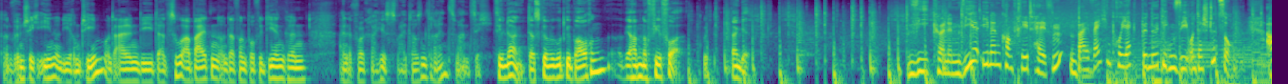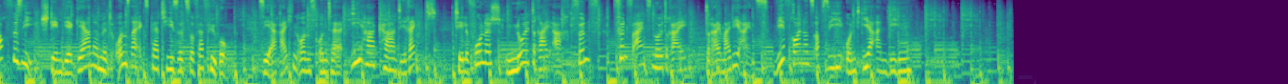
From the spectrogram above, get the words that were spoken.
Dann wünsche ich Ihnen und Ihrem Team und allen, die dazu arbeiten und davon profitieren können, ein erfolgreiches 2023. Vielen Dank. Das können wir gut gebrauchen. Wir haben noch viel vor. Gut. Danke. Wie können wir Ihnen konkret helfen? Bei welchem Projekt benötigen Sie Unterstützung? Auch für Sie stehen wir gerne mit unserer Expertise zur Verfügung. Sie erreichen uns unter IHK Direkt Telefonisch 0385 5103 3 mal die 1. Wir freuen uns auf Sie und Ihr Anliegen.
